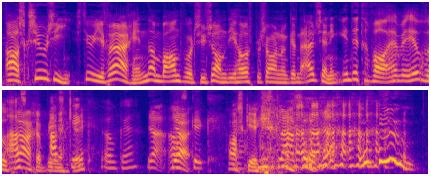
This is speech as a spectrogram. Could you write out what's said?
Ask Suzy. Stuur je vraag in, dan beantwoordt Suzanne die hoogstpersoonlijk in de uitzending. In dit geval hebben we heel veel Ask- vragen ask binnengekregen. ik ook, hè? Ja, als Ja, ik. Ask Ja, ik. klaar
